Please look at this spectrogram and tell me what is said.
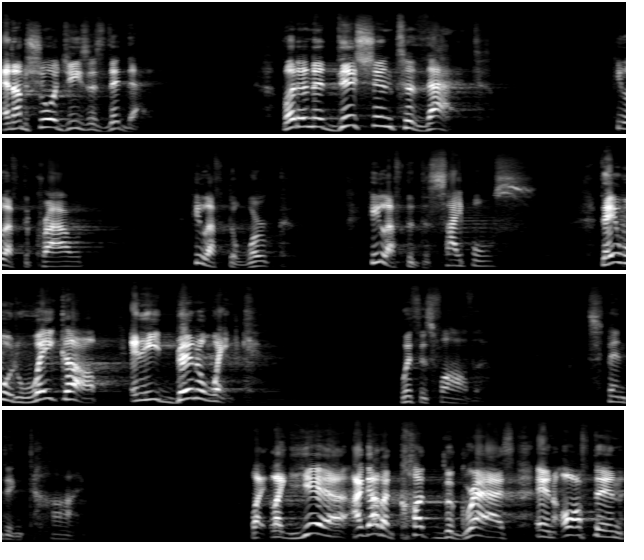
And I'm sure Jesus did that. But in addition to that, he left the crowd, he left the work, he left the disciples. They would wake up, and he'd been awake with his father, spending time. Like, like, yeah, I gotta cut the grass, and often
